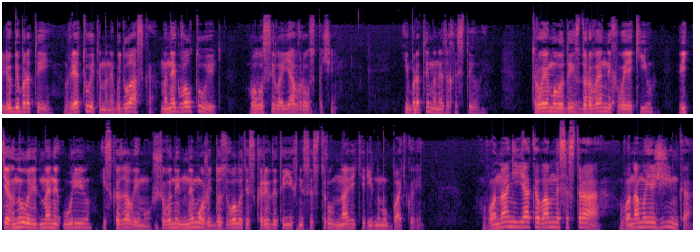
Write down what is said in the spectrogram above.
Любі брати, врятуйте мене, будь ласка, мене гвалтують, голосила я в розпачі. І брати мене захистили. Троє молодих здоровенних вояків відтягнули від мене Урію і сказали йому, що вони не можуть дозволити скривдити їхню сестру навіть рідному батькові. Вона ніяка вам не сестра, вона моя жінка.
